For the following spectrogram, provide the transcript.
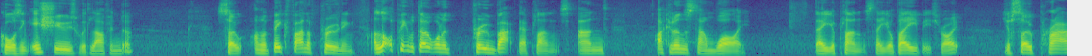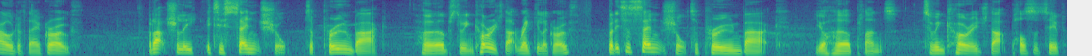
causing issues with lavender. So I'm a big fan of pruning. A lot of people don't want to prune back their plants and I can understand why. They're your plants, they're your babies, right? You're so proud of their growth. But actually, it's essential to prune back herbs to encourage that regular growth. But it's essential to prune back your herb plant to encourage that positive,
